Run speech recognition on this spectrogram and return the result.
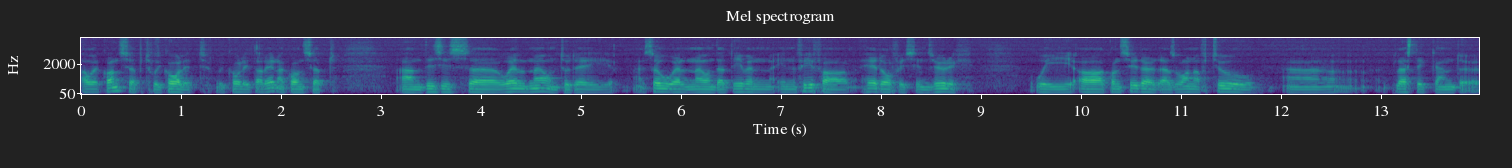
our concept, we call it, we call it Arena concept. And this is uh, well known today, so well known that even in FIFA head office in Zurich, we are considered as one of two uh, plastic and uh,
